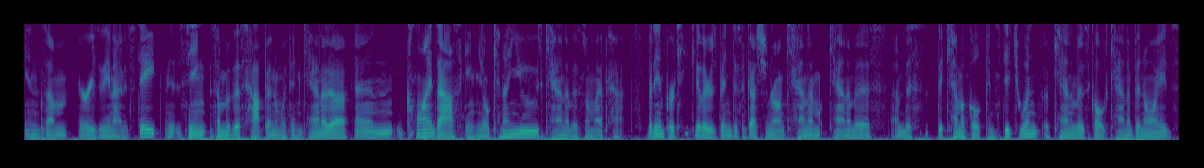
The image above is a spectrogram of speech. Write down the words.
in some areas of the United States, eh, seeing some of this happen within Canada, and clients asking, you know, can I use cannabis on my pets? But in particular, particular, there's been discussion around canna- cannabis, um, this the chemical constituents of cannabis called cannabinoids,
